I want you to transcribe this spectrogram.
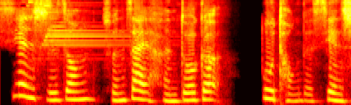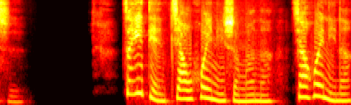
现实中存在很多个不同的现实，这一点教会你什么呢？教会你呢？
